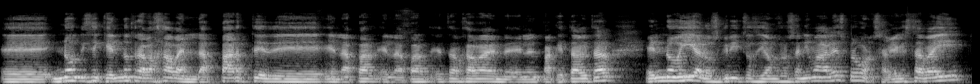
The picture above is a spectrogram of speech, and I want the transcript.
Eh, no, dice que él no trabajaba en la parte de. En la, parte en la parte. Él trabajaba en, el empaquetado y tal. Él no oía los gritos, digamos, de los animales, pero bueno, sabía que estaba ahí.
